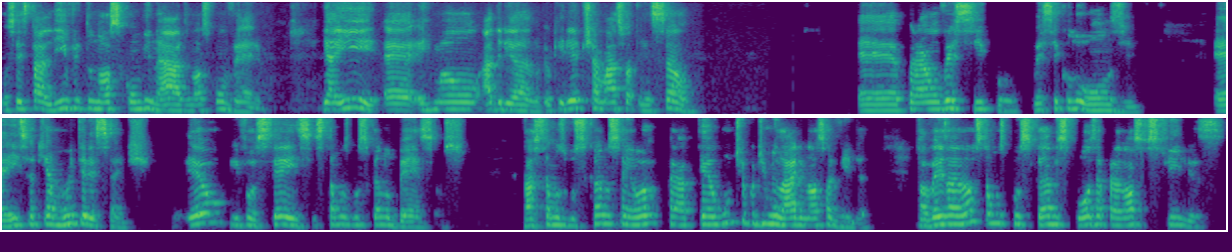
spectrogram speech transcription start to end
você está livre do nosso combinado, do nosso convênio. E aí, é, irmão Adriano, eu queria te chamar a sua atenção é, para um versículo, versículo 11. É, isso aqui é muito interessante. Eu e vocês estamos buscando bênçãos. Nós estamos buscando o Senhor para ter algum tipo de milagre em nossa vida. Talvez nós não estamos buscando esposa para nossos filhos,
